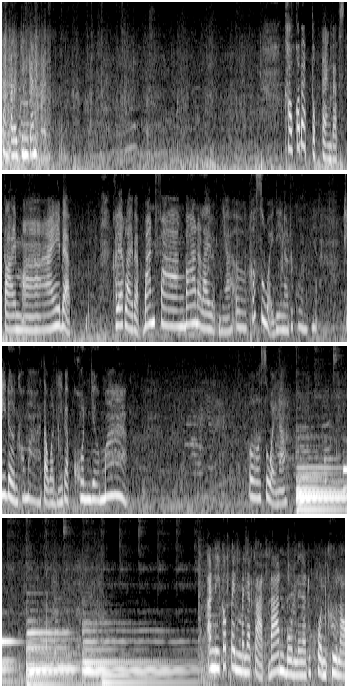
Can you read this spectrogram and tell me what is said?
สั่งอะไรกินกัน เขาก็แบบตกแต่งแบบสไตล์ไม้แบบเขาเรียกอะไรแบบบ้านฟางบ้านอะไรแบบเนี้ยเออก็สวยดีนะทุกคนเนี่ยที่เดินเข้ามาแต่วันนี้แบบคนเยอะมากเออสวยนะอันนี้ก็เป็นบรรยากาศด้านบนเลยนะทุกคนคือเรา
